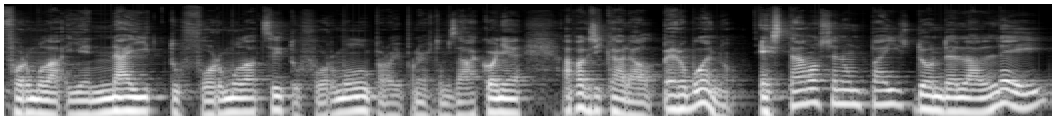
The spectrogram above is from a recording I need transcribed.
formula je najít tu formulaci, tu formulu, pravděpodobně v tom zákoně, a pak říká dál, pero bueno, estamos en un país donde la ley...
